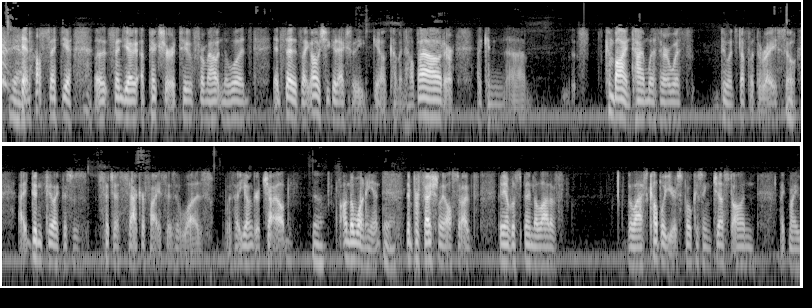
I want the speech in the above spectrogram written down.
Yeah. and I'll send you uh, send you a, a picture or two from out in the woods. Instead, it's like, oh, she could actually you know come and help out, or I can um, combine time with her with doing stuff with the race. So I didn't feel like this was such a sacrifice as it was with a younger child So, on the one hand. Yeah. Then professionally also I've been able to spend a lot of the last couple of years focusing just on like my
